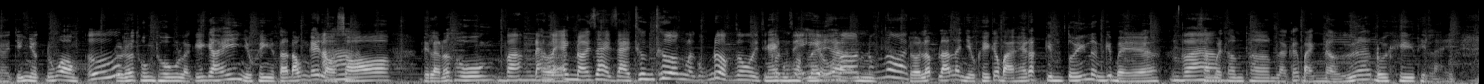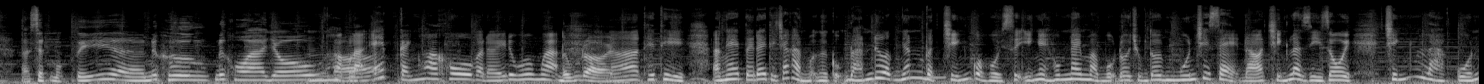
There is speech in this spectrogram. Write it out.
ờ, chữ nhật đúng không? ừ Rồi nó thuôn thuôn là cái gáy, nhiều khi người ta đóng gáy lò À. xo thì là nó thuôn. vâng đáng lẽ Ừ. anh nói dài dài thương thương là cũng được rồi thì Nghe còn cũng dễ hợp lý hiểu ha. hơn Ừ. đúng rồi Rồi lấp lánh là nhiều khi các bạn hay rắc kim tuyến lên cái bìa vâng xong rồi thơm thơm là các bạn nữ đôi khi thì lại à, xịt một tí à, nước hương nước hoa vô Ừ, hoặc Đó. là ép cánh hoa khô vào đấy đúng không ạ đúng rồi Đó, thế thì à, nghe tới đây thì chắc hẳn mọi người cũng đoán được nhân vật chính của hồi sự ý ngày hôm nay mà bộ đôi chúng tôi muốn chia sẻ đó chính là gì rồi chính là cuốn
